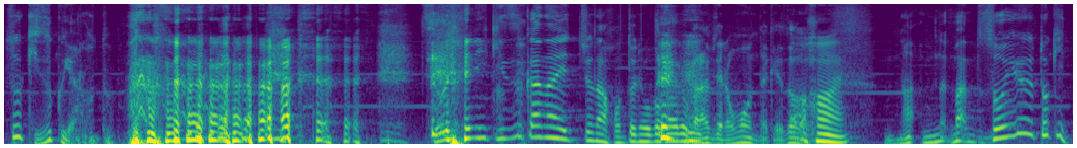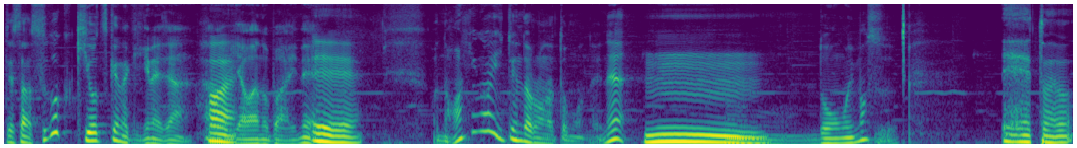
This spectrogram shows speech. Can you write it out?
通気づくやろと。それに気づかないっちゅうのは本当におバカ野郎かなみたいな思うんだけどはい。ななまあ、そういう時ってさすごく気をつけなきゃいけないじゃん、はい。やわの場合ね、え何が言ってんだろうなと思うんだよね。えうん。どう思います、えーと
